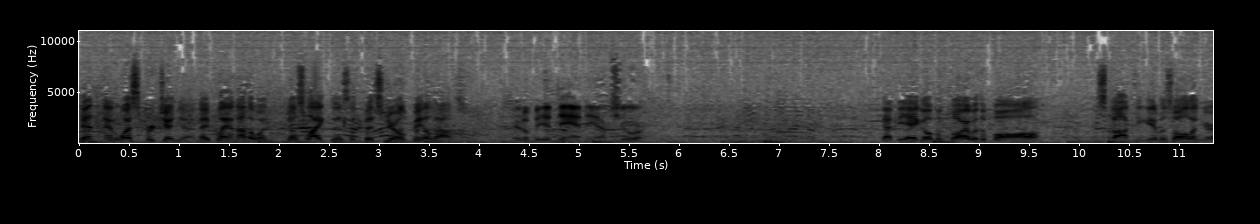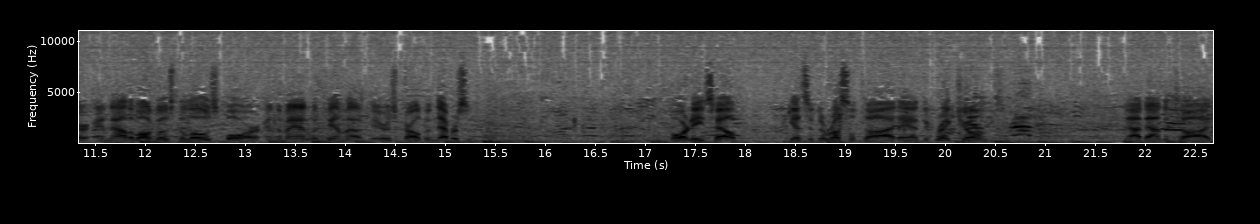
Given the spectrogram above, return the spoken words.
Pitt and West Virginia. They play another one just like this at Fitzgerald Fieldhouse. It'll be a dandy, I'm sure. Got Diego McCoy with the ball. Stalking him is Olinger, and now the ball goes to Lowes Moore, and the man with him out here is Carlton Neverson. Moore needs help. Gets it to Russell Todd and to Greg Jones. Now down to Todd.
